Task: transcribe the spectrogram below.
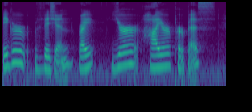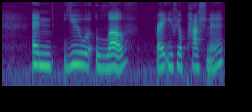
bigger vision, right? Your higher purpose and you love, right? You feel passionate.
